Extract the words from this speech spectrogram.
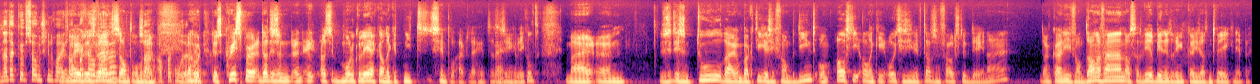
nou daar kunnen we zo misschien nog wel even Nog even, apart dat is over wel een hebben. interessant onderwerp. Zo, apart onderwerp, Maar goed, dus CRISPR, dat is een, een als moleculair kan ik het niet simpel uitleggen. Dat is ingewikkeld. Maar ehm, dus het is een tool waar een bacterie zich van bedient om als die al een keer ooit gezien heeft dat is een fout stuk DNA, dan kan hij van dan af aan, als dat weer binnendringt, kan hij dat in tweeën knippen.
